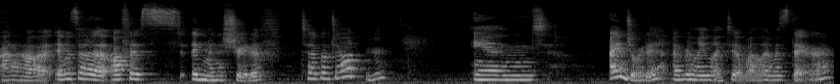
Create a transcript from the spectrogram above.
uh, it was a office administrative type of job. Mhm. And I enjoyed it. I really liked it while I was there.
